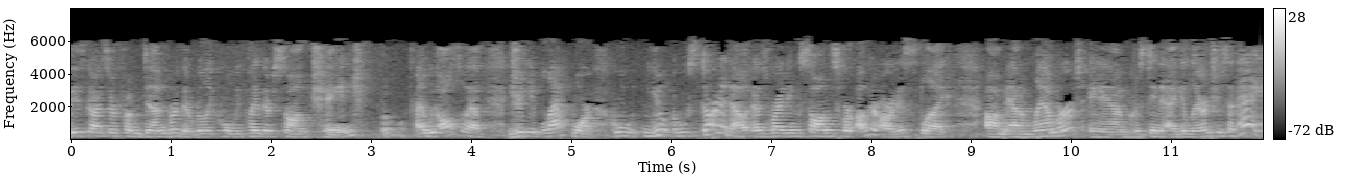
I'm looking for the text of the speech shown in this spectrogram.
These guys are from Denver. They're really cool. We play their song Change. Oh. And we also have Judy Blackmore, who you, who started out as writing songs for other artists like um, Adam Lambert and Christina Aguilera. And she said, hey,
